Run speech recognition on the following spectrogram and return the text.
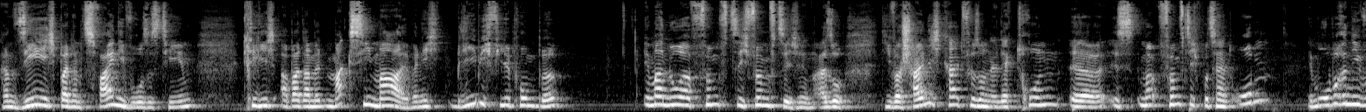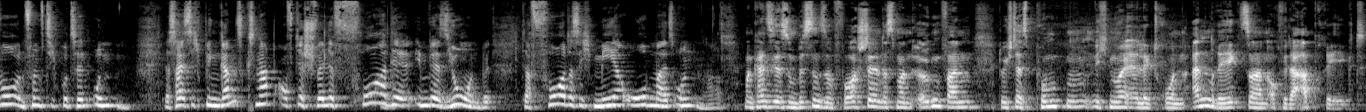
dann sehe ich bei einem Zwei-Niveau-System, kriege ich aber damit maximal, wenn ich beliebig viel pumpe, immer nur 50-50 hin. Also die Wahrscheinlichkeit für so ein Elektron äh, ist immer 50% oben, im oberen Niveau und 50% unten. Das heißt, ich bin ganz knapp auf der Schwelle vor der Inversion, davor, dass ich mehr oben als unten habe. Man kann sich das so ein bisschen so vorstellen, dass man irgendwann durch das Pumpen nicht nur Elektronen anregt, sondern auch wieder abregt.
